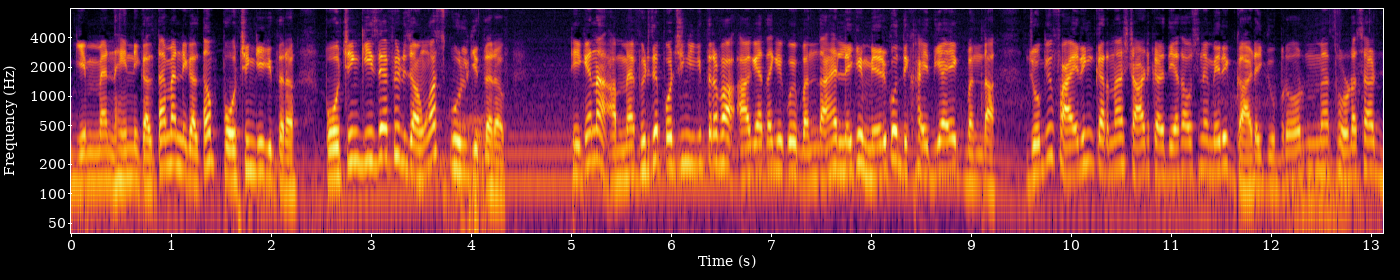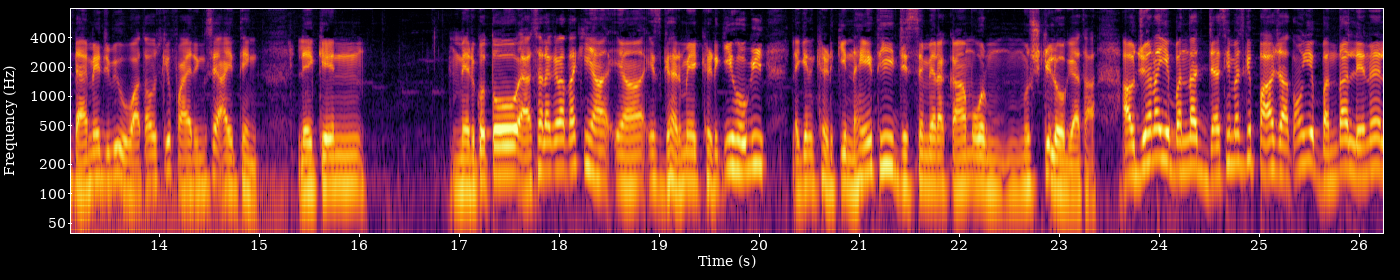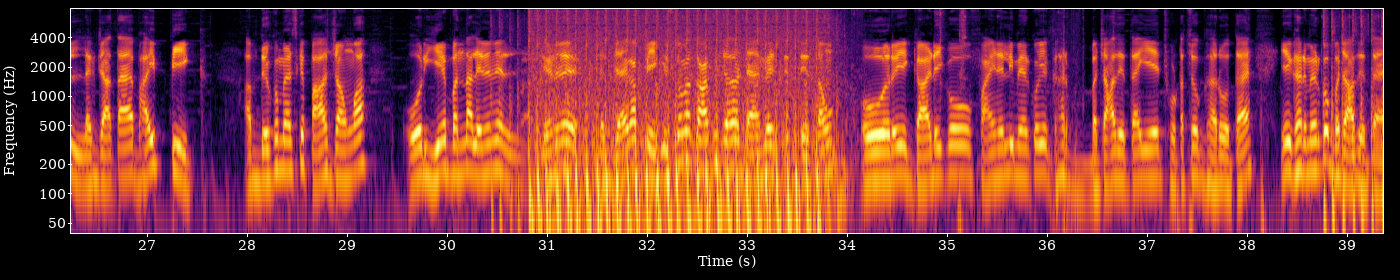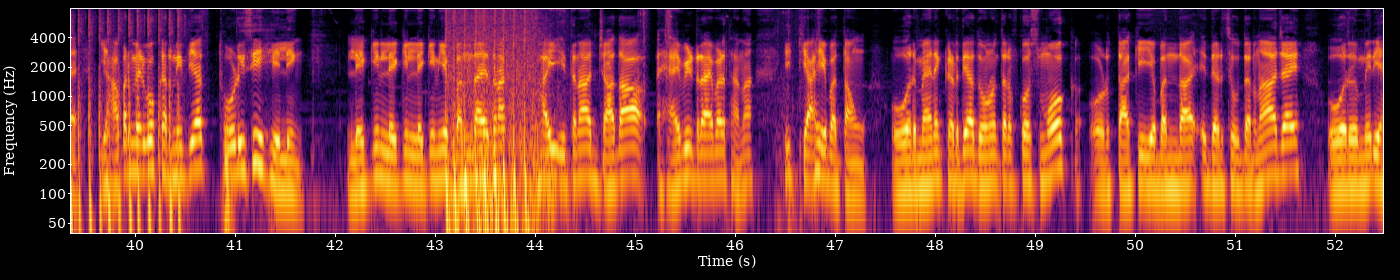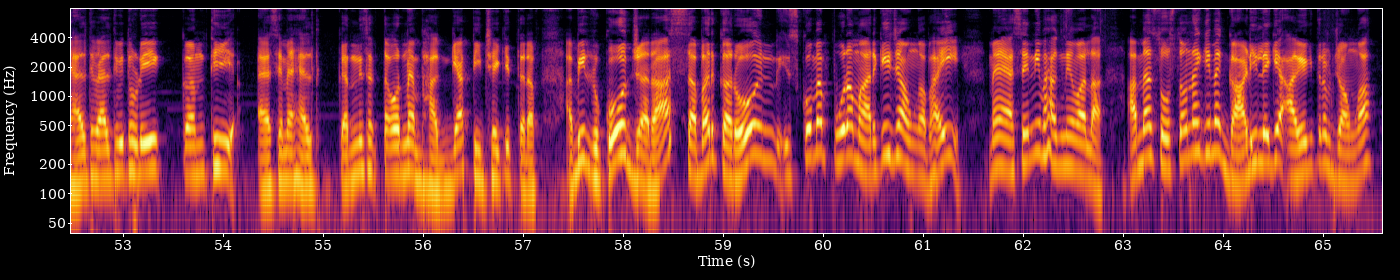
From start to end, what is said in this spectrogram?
ये मैं नहीं निकलता, मैं निकलता हूँ पोचिंग की तरफ़। पोचिंग की से फिर जाऊँगा स्कूल की तरफ़। ठीक है ना? अब मैं फिर से पोचिंग की तरफ़ आ गया था कि कोई बंदा है, लेकिन मेरे को दिखाई दिया एक बंदा, जो कि फायरिंग करना स्टार्ट कर दिया था उसने मेरी गाड़ी के ऊपर, और मैं थोड़ा सा डैमेज भी हुआ था उसकी फायरिंग से आई थिंक लेकिन मेरे को तो ऐसा लग रहा था कि यहाँ यहाँ इस घर में एक खिड़की होगी, लेकिन खिड़की नहीं थी, जिससे मेरा काम और मुश्किल हो गया था। अब जो है ना, ये बंदा, जैसे मैं इसके पास जाता हूँ, ये बंदा लेने लग जाता है भाई पीक अब देखो मैं इसके पास जाऊँगा और ये बंदा लेने लेने लग जाएगा पेग इसको मैं काफ़ी ज़्यादा डैमेज दे, देता हूँ और ये गाड़ी को फाइनली मेरे को ये घर बचा देता है। ये छोटा सा घर होता है ये घर मेरे को बचा देता है। यहाँ पर मेरे को करनी थी थोड़ी सी हीलिंग लेकिन लेकिन लेकिन ये बंदा इतना भाई, इतना ज़्यादा हैवी ड्राइवर था ना कि क्या ही बताऊँ। और मैंने कर दिया दोनों तरफ़ को स्मोक और ताकि ये बंदा इधर से उधर ना आ जाए, और मेरी हेल्थ वेल्थ भी थोड़ी कम थी, ऐसे मैं हेल्थ कर नहीं सकता, और मैं भाग गया पीछे की तरफ़। अभी रुको जरा, सबर करो इसको मैं पूरा मार के ही जाऊँगा भाई, मैं ऐसे नहीं भागने वाला। अब मैं सोचता हूँ ना कि मैं गाड़ी लेके आगे की तरफ़ जाऊँगा।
